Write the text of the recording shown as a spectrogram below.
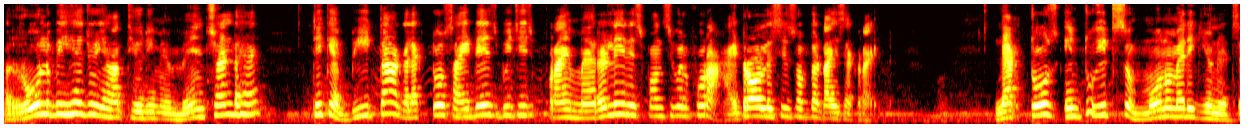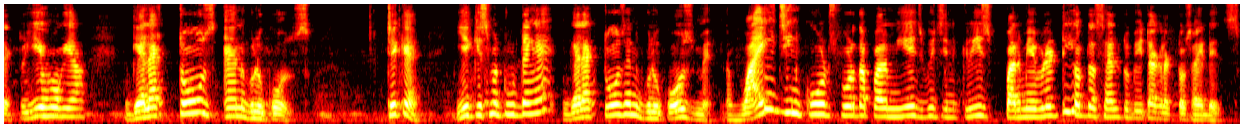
रोल भी है जो यहाँ थ्योरी में मेंशनड है। ठीक है, beta galactosidase which is primarily responsible for hydrolysis of the disaccharide lactose into its monomeric units तो ये हो गया। गैलेक्टोज एंड ग्लूकोज ठीक है ये किसमें टूटेंगे? गैलेक्टोज एंड ग्लूकोज में। Y gene codes for the permease which increase permeability of the cell to beta galactosidase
